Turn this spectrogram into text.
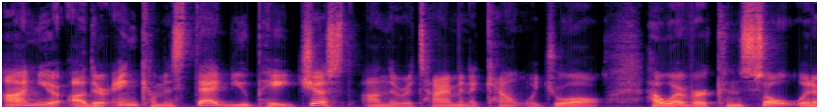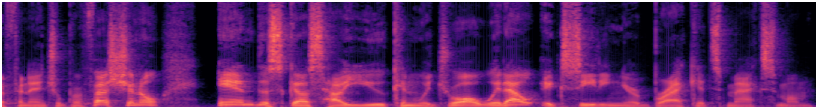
on your other income. Instead, you pay just on the retirement account withdrawal. However, consult with a financial professional and discuss how you can withdraw without exceeding your bracket's maximum.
